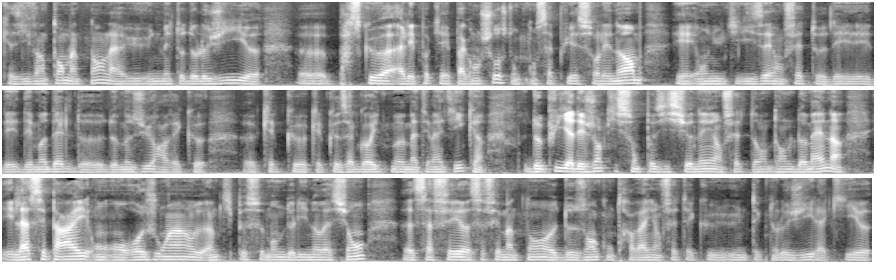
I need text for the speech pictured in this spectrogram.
quasi 20 ans maintenant là, une méthodologie parce que à l'époque il n'y avait pas grand chose, donc on s'appuyait sur les normes et on utilisait en fait des, modèles de, mesure avec quelques algorithmes mathématiques. Depuis, il y a des gens qui se sont positionnés en fait dans, le domaine et là c'est pareil, on, rejoint un petit peu ce monde de l'innovation. ça fait ça fait maintenant deux ans qu'on travaille en fait avec une technologie là qui est euh,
